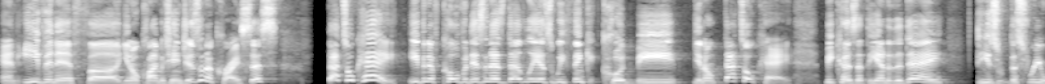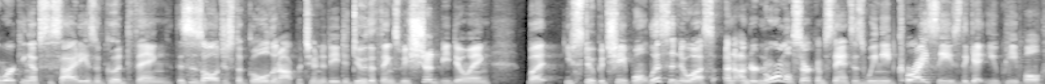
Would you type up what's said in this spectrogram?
And even if uh, you know climate change isn't a crisis, that's okay. Even if COVID isn't as deadly as we think it could be, you know, that's okay because at the end of the day, these this reworking of society is a good thing. This is all just a golden opportunity to do the things we should be doing. But you stupid sheep won't listen to us. And under normal circumstances, we need crises to get you people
